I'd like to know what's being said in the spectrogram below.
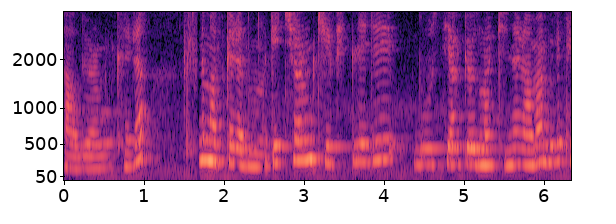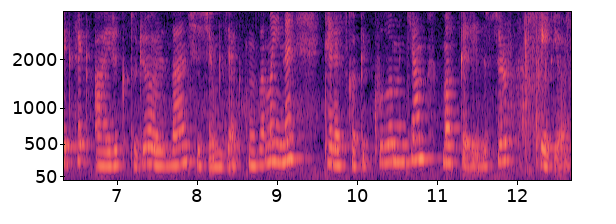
sağlıyorum yukarı. Şimdi maskara adımına geçiyorum. Kirpikleri bu siyah göz makyajına rağmen böyle tek tek ayrık duruyor. O yüzden şaşırmayacaksınız ama yine teleskopik kullanacağım. Maskarayı da sürüp geliyorum.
